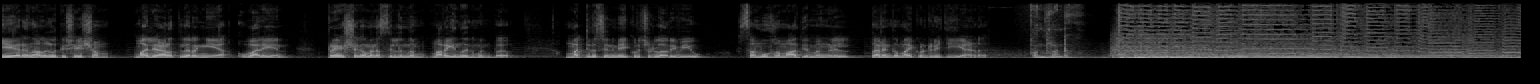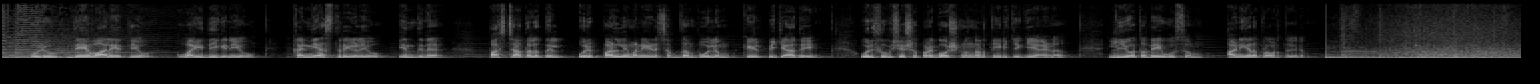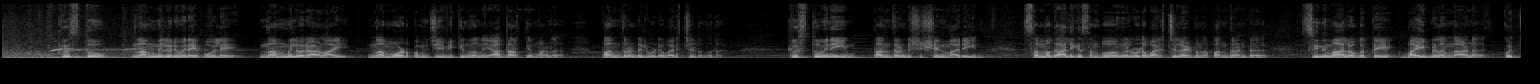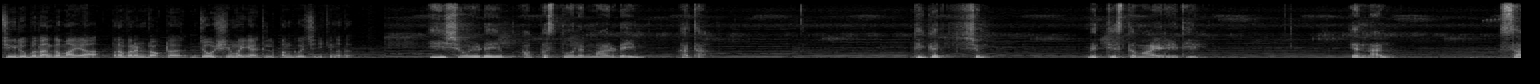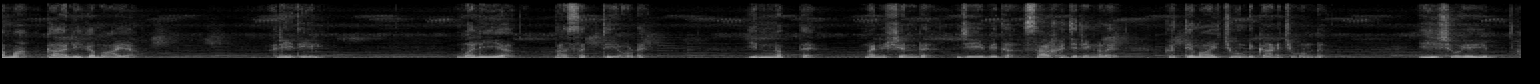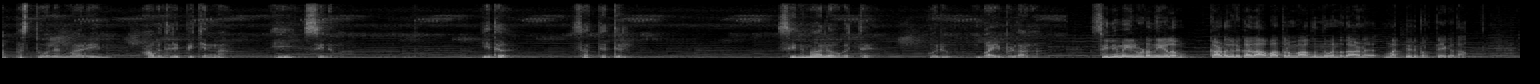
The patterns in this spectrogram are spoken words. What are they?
ഏറെ നാളുകൾക്ക് ശേഷം മലയാളത്തിലിറങ്ങിയ വരയൻ പ്രേക്ഷക മനസ്സിൽ നിന്നും മറയുന്നതിന് മുൻപ് മറ്റൊരു സിനിമയെക്കുറിച്ചുള്ള റിവ്യൂ സമൂഹ മാധ്യമങ്ങളിൽ തരംഗമായിക്കൊണ്ടിരിക്കുകയാണ്. പന്ത്രണ്ട്. ഒരു ദേവാലയത്തെയോ വൈദികനെയോ കന്യാസ്ത്രീകളെയോ എന്തിന് പശ്ചാത്തലത്തിൽ ഒരു പള്ളിമണിയുടെ ശബ്ദം പോലും കേൾപ്പിക്കാതെ ഒരു സുവിശേഷ പ്രഘോഷണം നടത്തിയിരിക്കുകയാണ് ലിയോ തദേവൂസും അണിയറ പ്രവർത്തകരും. ക്രിസ്തു നമ്മിലൊരുവനെ പോലെ നമ്മിൽ ഒരാളായി നമ്മോടൊപ്പം ജീവിക്കുന്നു എന്ന യാഥാർത്ഥ്യമാണ് പന്ത്രണ്ടിലൂടെ വരച്ചിടുന്നത്. ക്രിസ്തുവിനെയും പന്ത്രണ്ട് ശിഷ്യന്മാരെയും സമകാലിക സംഭവങ്ങളിലൂടെ വരച്ചു കാട്ടുന്ന പന്ത്രണ്ട് സിനിമാ ലോകത്തെ ബൈബിൾ എന്നാണ് കൊച്ചി രൂപതാംഗമായ റവറൻ ഡോക്ടർ ജോഷി മയ്യാറ്റിൽ പങ്കുവച്ചിരിക്കുന്നത്. ഈശോയുടെയും അപ്പസ്തോലന്മാരുടെയും കഥ. തികച്ചും വ്യത്യസ്തമായ രീതിയിൽ. എന്നാൽ സമകാലികമായ രീതിയിൽ വലിയ പ്രസക്തിയോടെ ഇന്നത്തെ മനുഷ്യന്റെ ജീവിത സാഹചര്യങ്ങളെ കൃത്യമായി ചൂണ്ടിക്കാണിച്ചുകൊണ്ട് ഈശോയെയും അപ്പസ്തോലന്മാരെയും അവതരിപ്പിക്കുന്ന ഈ സിനിമ. ഇത് സത്യത്തിൽ സിനിമാ ലോകത്തെ ഒരു ബൈബിളാണ്. സിനിമയിലുടനീളം കടലൊരു കഥാപാത്രമാകുന്നുവെന്നതാണ് മറ്റൊരു പ്രത്യേകത.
